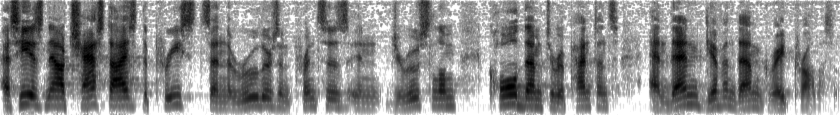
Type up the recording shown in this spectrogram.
as he has now chastised the priests and the rulers and princes in Jerusalem, called them to repentance, and then given them great promises.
